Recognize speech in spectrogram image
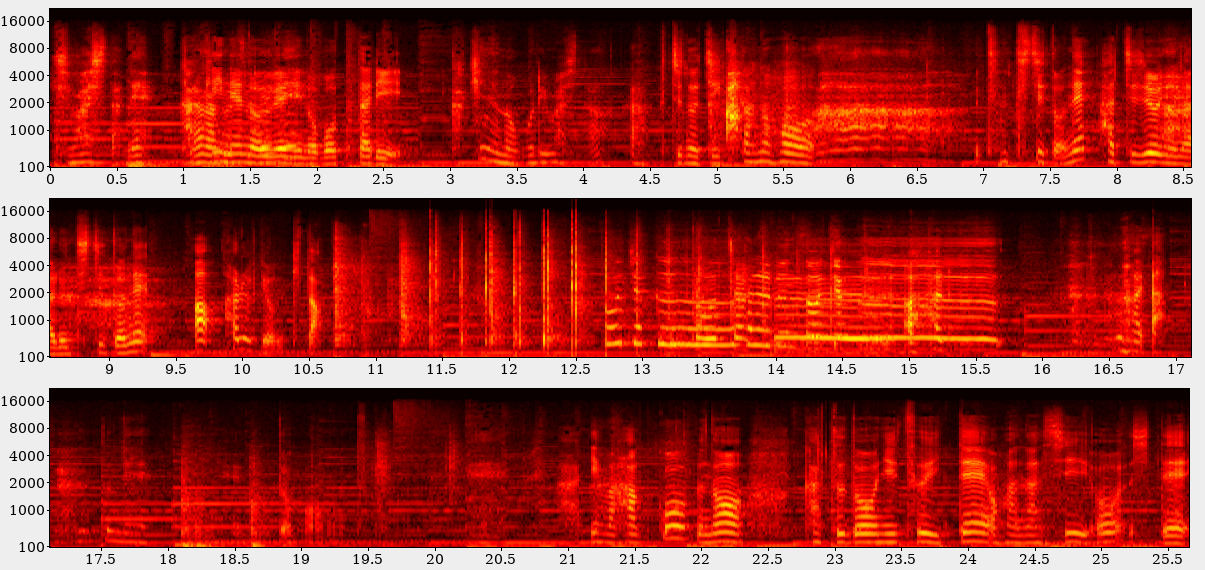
しましたね。垣根の上にの登ったり。垣根登りました？あうちの実家の方。うちの父とね80になる父とね。あはるぴょん来た。到着。到着今発酵部の活動についてお話をして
